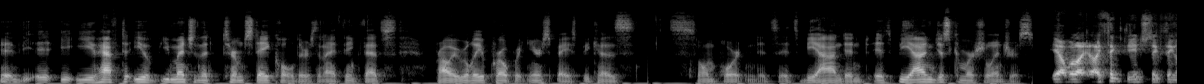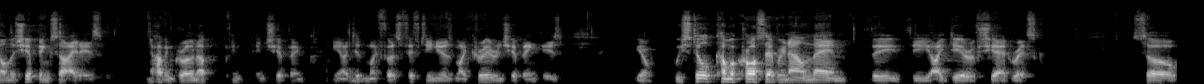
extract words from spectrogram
eh, eh, you have to, you, you mentioned the term stakeholders, and I think that's probably really appropriate in your space because it's so important. It's, it's beyond, and it's beyond just commercial interests. Yeah. Well, I, I think the interesting thing on the shipping side is having grown up in, in, shipping, you know, I did my first 15 years of my career in shipping is, you know, we still come across every now and then the, the idea of shared risk. So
